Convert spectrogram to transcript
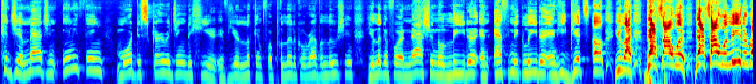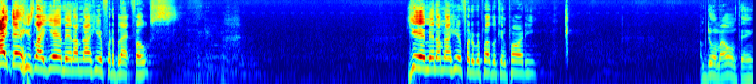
Could you imagine anything more discouraging to hear if you're looking for political revolution? You're looking for a national leader, an ethnic leader, and he gets up. You're like, that's our, that's our leader right there. He's like, yeah, man, I'm not here for the black folks. Yeah, man, I'm not here for the Republican Party. I'm doing my own thing.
